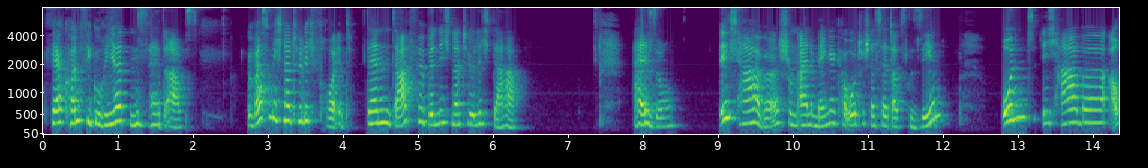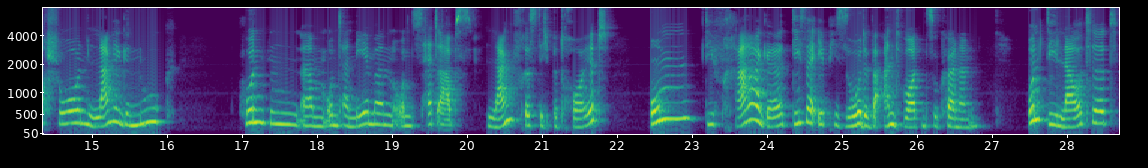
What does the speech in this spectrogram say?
verkonfigurierten Setups. Was mich natürlich freut, denn dafür bin ich natürlich da. Also, ich habe schon eine Menge chaotischer Setups gesehen und ich habe auch schon lange genug Kunden, ähm, Unternehmen und Setups langfristig betreut, um die Frage dieser Episode beantworten zu können. Und die lautet,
